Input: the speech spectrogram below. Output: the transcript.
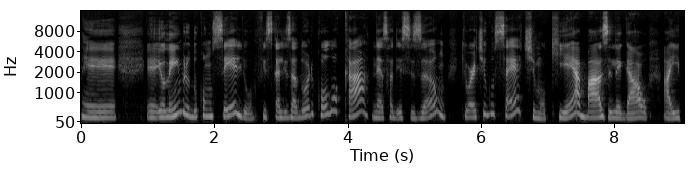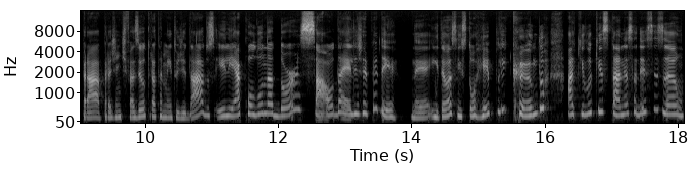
É, é, eu lembro do conselho fiscalizador colocar nessa decisão que o artigo 7 que é a base legal aí para a gente fazer o tratamento de dados, ele é a coluna dorsal da LGPD. Né? Então, assim, estou replicando aquilo que está nessa decisão.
